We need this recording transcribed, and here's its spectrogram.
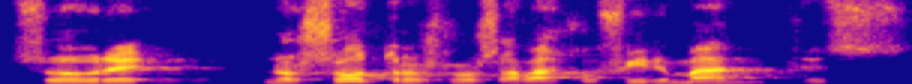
sobre nosotros los abajo firmantes,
